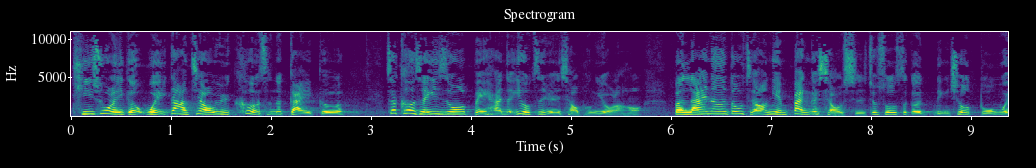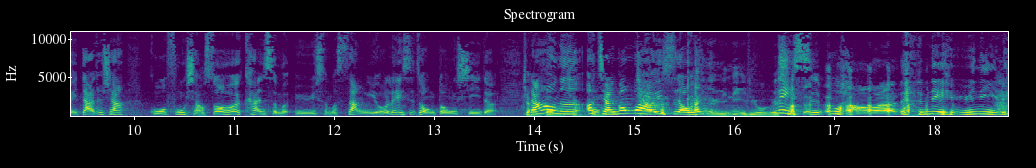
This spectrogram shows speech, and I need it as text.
提出了一个伟大教育课程的改革。这课程意思说，北韩的幼稚园小朋友了哈，本来呢都只要念半个小时，就说这个领袖多伟大，就像国父小时候会看什么鱼什么上游，类似这种东西的。然后呢，哦，蒋公不好意思哦，看鱼逆流，历史不好啊，逆鱼逆流，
